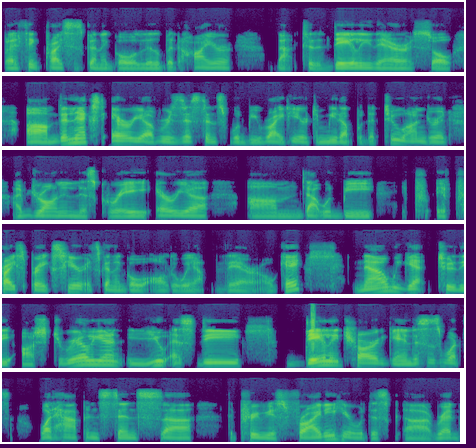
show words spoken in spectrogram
but I think price is going to go a little bit higher back to the daily there. So um, the next area of resistance would be right here to meet up with the 200. I've drawn in this gray area um, that would be if, if price breaks here, it's going to go all the way up there. Okay. Now we get to the Australian USD daily chart again. This is what's what happened since uh, the previous Friday here with this uh, red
